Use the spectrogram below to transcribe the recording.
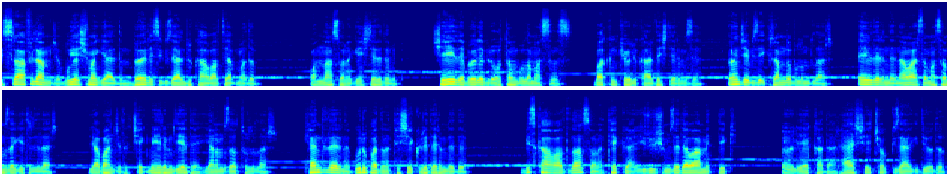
İsrafil amca bu yaşıma geldim böylesi güzel bir kahvaltı yapmadım. Ondan sonra gençlere dönüp şehirde böyle bir ortamı bulamazsınız. Bakın köylü kardeşlerimize. Önce bize ikramda bulundular. Evlerinde ne varsa masamıza getirdiler. Yabancılık çekmeyelim diye de yanımıza oturdular. Kendilerine grup adına teşekkür ederim dedi. Biz kahvaltıdan sonra tekrar yürüyüşümüze devam ettik. Öğleye kadar her şey çok güzel gidiyordu.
